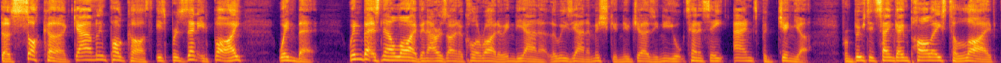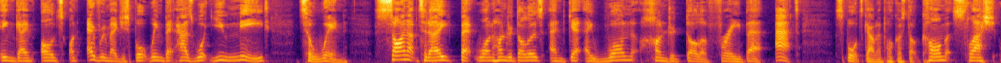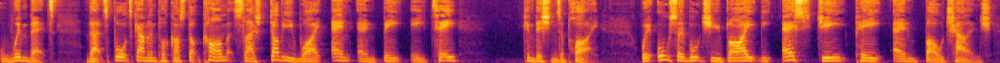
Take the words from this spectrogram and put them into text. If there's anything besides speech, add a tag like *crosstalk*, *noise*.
The Soccer Gambling Podcast is presented by WynnBET. WynnBET is now live in Arizona, Colorado, Indiana, Louisiana, Michigan, New Jersey, New York, Tennessee, and Virginia. From boosted same game parlays to live in game odds on every major sport, WynnBET has what you need to win. Sign up today, bet $100 and get a $100 free bet at sportsgamblingpodcast.com slash wynnbet. That's sportsgamblingpodcast.com slash W-Y-N-N-B-E-T. Conditions apply. We're also brought to you by the SGPN Bowl Challenge.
